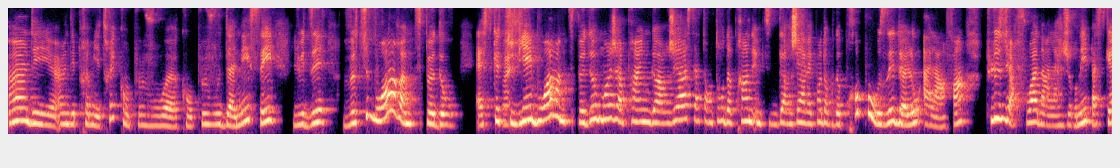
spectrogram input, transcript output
un des, un des premiers trucs qu'on peut vous, euh, qu'on peut vous donner, c'est lui dire Veux-tu boire un petit peu d'eau? Est-ce que tu viens boire un petit peu d'eau? Moi, je prends une gorgée. Ah, c'est à ton tour de prendre une petite gorgée avec moi. Donc, de proposer de l'eau à l'enfant plusieurs fois dans la journée parce que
